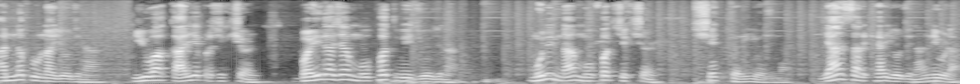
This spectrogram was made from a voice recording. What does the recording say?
अन्नपूर्णा योजना युवा कार्य प्रशिक्षण बळीराजा मोफत वीज योजना मुलींना मोफत शिक्षण शेतकरी योजना यांसारख्या योजना निवडा.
